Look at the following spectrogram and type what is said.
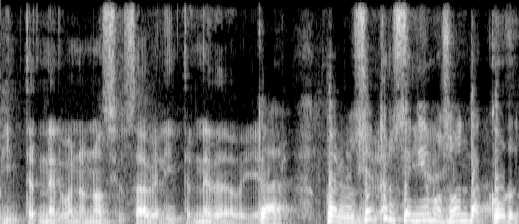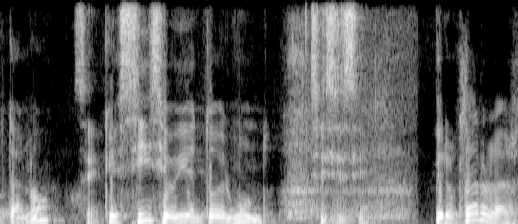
internet, bueno, no se usaba el internet todavía. Claro. Bueno, nosotros teníamos onda corta, ¿no? Sí. Que sí se oía en todo el mundo. Sí, sí, sí. Pero claro, la,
